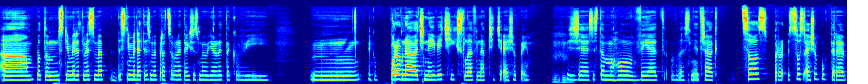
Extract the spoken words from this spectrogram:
A potom s těmi daty jsme, s těmi daty jsme pracovali takže jsme udělali takový mm, jako porovnávač největších slev napříč e-shopy. Mm-hmm. Že si tam mohl vyjet vlastně třeba co z, pro, co z e-shopu, které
